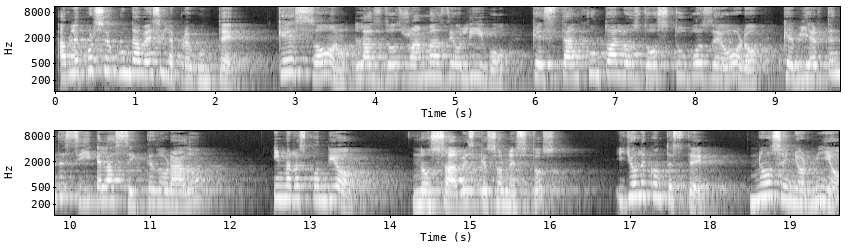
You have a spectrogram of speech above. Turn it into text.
Hablé por segunda vez y le pregunté, ¿qué son las dos ramas de olivo que están junto a los dos tubos de oro que vierten de sí el aceite dorado? Y me respondió, ¿no sabes qué son estos? Y yo le contesté, no, Señor mío.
